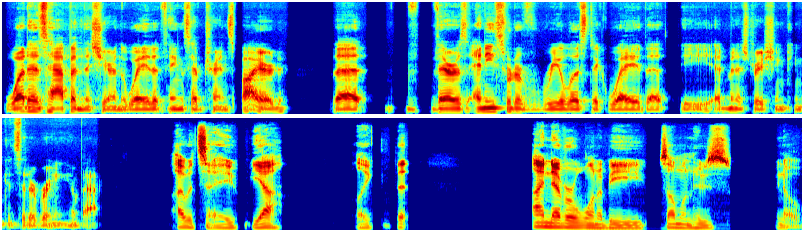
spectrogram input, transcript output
what has happened this year and the way that things have transpired that there's any sort of realistic way that the administration can consider bringing him back. I would say, yeah, like that. I never want to be someone who's, you know,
